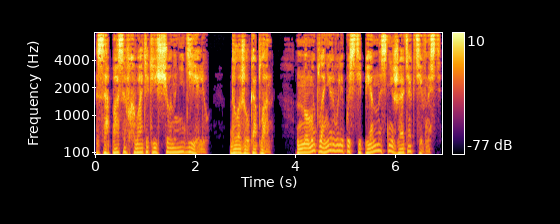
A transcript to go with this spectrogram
Запасов хватит еще на неделю, доложил Каплан. Но мы планировали постепенно снижать активность.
